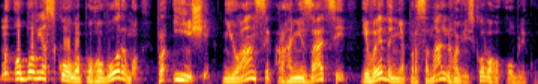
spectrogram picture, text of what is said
ми обов'язково поговоримо про інші нюанси організації і ведення персонального військового обліку.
